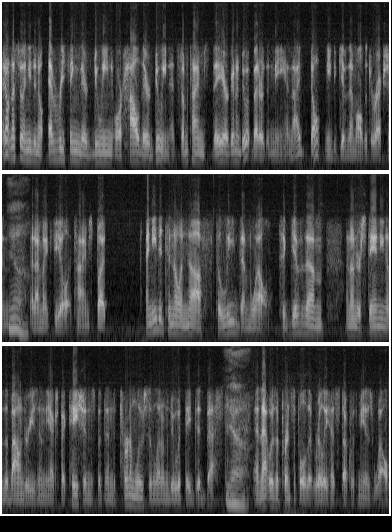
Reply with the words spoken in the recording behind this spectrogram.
I don't necessarily need to know everything they're doing or how they're doing it. Sometimes they are going to do it better than me, and I don't need to give them all the direction yeah. that I might feel at times. But I needed to know enough to lead them well, to give them an understanding of the boundaries and the expectations, but then to turn them loose and let them do what they did best. Yeah. And that was a principle that really has stuck with me as well.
